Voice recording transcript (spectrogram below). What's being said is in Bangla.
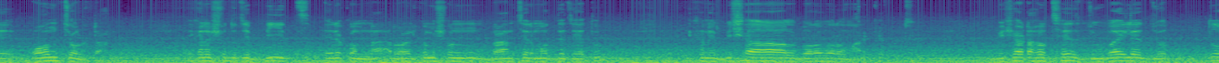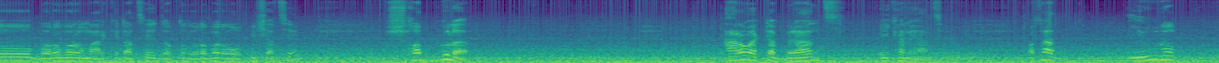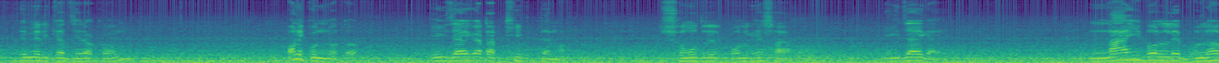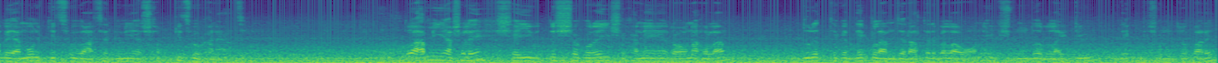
অঞ্চলটা, এখানে শুধু যে বিচ এরকম না রয়্যাল কমিশন ব্রাঞ্চের মধ্যে যেহেতু, এখানে বিশাল বড় বড় মার্কেট বিষয়টা হচ্ছে জুবাইলে যত বড় বড় মার্কেট আছে, যত বড় বড় অফিস আছে সবগুলা আরও একটা ব্রাঞ্চ এইখানে আছে। অর্থাৎ ইউরোপ, আমেরিকা যেরকম, অনেক উন্নত। এই জায়গাটা ঠিক তেমন। সমুদ্রের কোল ঘেঁষা এই জায়গায় নাই বললে ভুল হবে, এমন কিছু আছে, দুনিয়ার সব কিছু ওখানে আছে। তো আমি আসলে সেই উদ্দেশ্য করেই সেখানে রওনা হলাম। দূরের থেকে দেখলাম যে রাতের বেলা অনেক সুন্দর লাইটিং দেখতে সমুদ্র পারে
